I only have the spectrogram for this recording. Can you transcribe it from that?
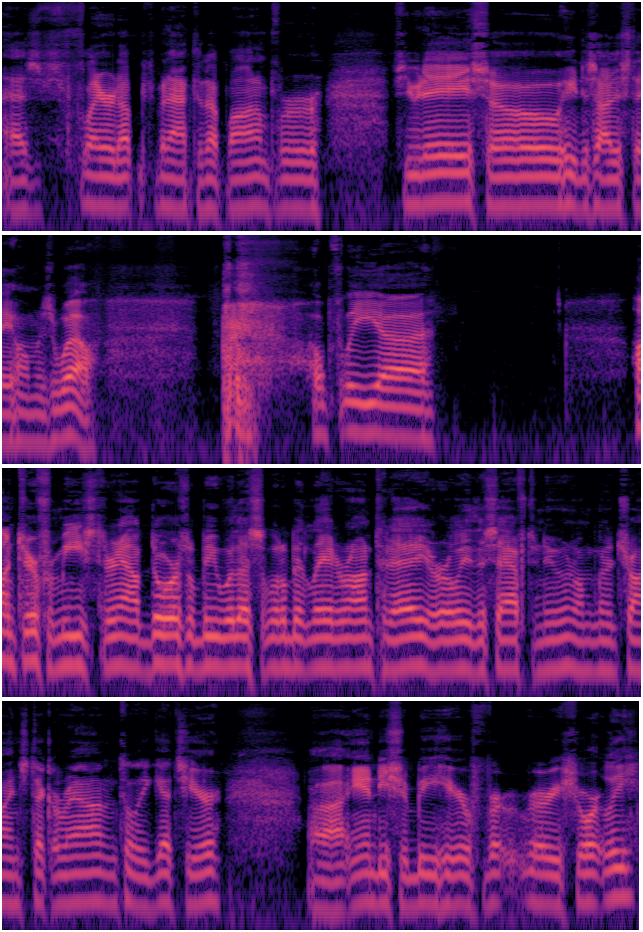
has flared up. It's been acting up on him for a few days, so he decided to stay home as well. Hopefully, uh, Hunter from Eastern Outdoors will be with us a little bit later on today, early this afternoon. I'm going to try and stick around until he gets here. Uh, Andy should be here very shortly.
